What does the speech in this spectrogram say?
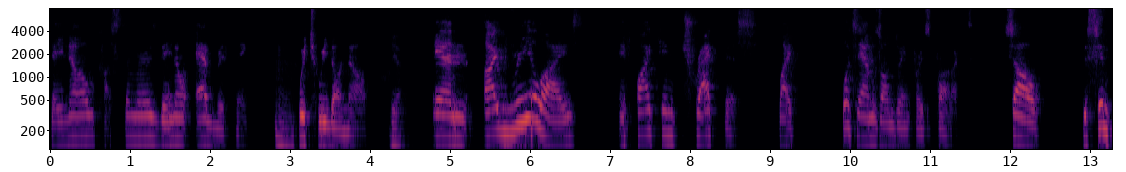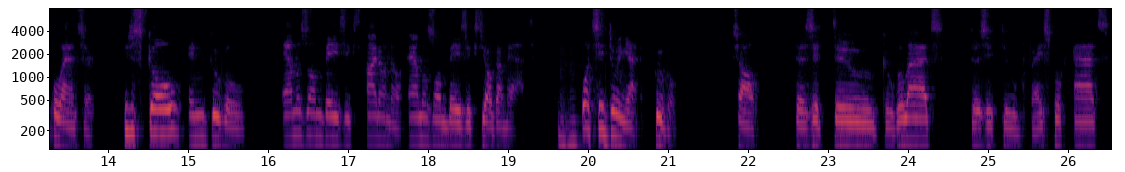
they know customers they know everything mm. which we don't know yeah. And I realized if I can track this, like what's Amazon doing for its product? So the simple answer, you just go and Google Amazon Basics, I don't know, Amazon Basics yoga mat. Mm-hmm. What's it doing at Google? So does it do Google ads? Does it do Facebook ads?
